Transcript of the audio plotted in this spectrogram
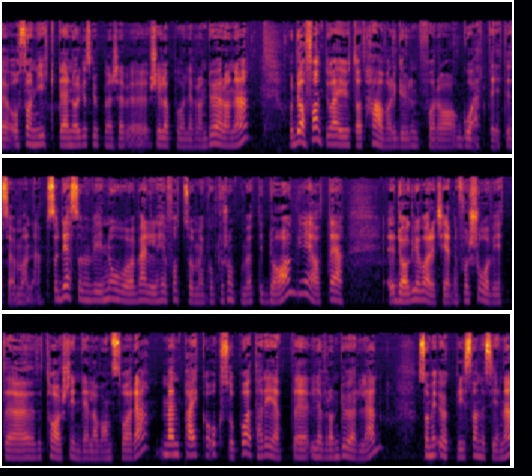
Eh, og sånn gikk det. Norgesgruppen skylder på leverandørene. Og da fant jo jeg ut at her var det grunn for å gå etter dette i sømmene. Så det som vi nå vel har fått som en konklusjon på møtet i dag, er at det eh, dagligvarekjedene for så vidt eh, tar sin del av ansvaret, men peker også på at det er et leverandørledd som har økt prisene sine.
